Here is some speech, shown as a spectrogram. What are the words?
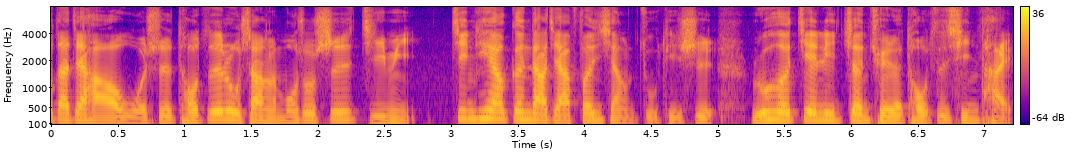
大家好，我是投资路上的魔术师吉米。今天要跟大家分享的主题是如何建立正确的投资心态。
